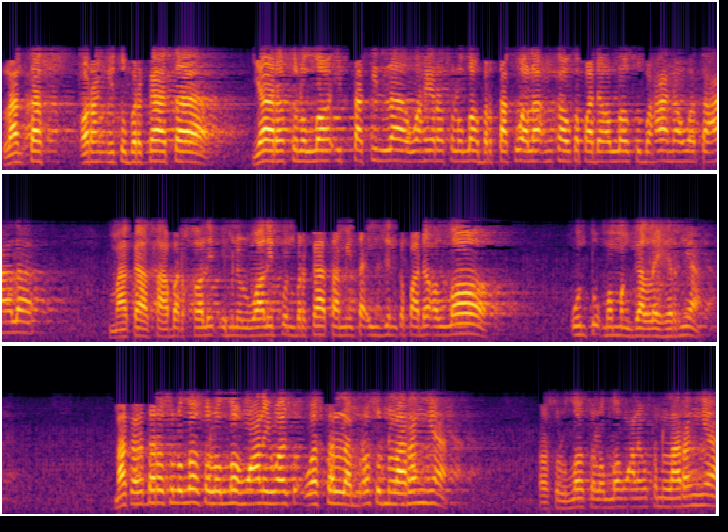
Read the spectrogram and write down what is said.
lantas orang itu berkata ya Rasulullah ittaqillah. Wahai Rasulullah bertakwalah engkau kepada Allah Subhanahu wa taala. Maka sahabat Khalid ibn Walid pun berkata minta izin kepada Allah untuk memenggal lehernya. Maka kata Rasulullah Shallallahu Alaihi Wasallam Rasul melarangnya Rasulullah Shallallahu Alaihi Wasallam melarangnya.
